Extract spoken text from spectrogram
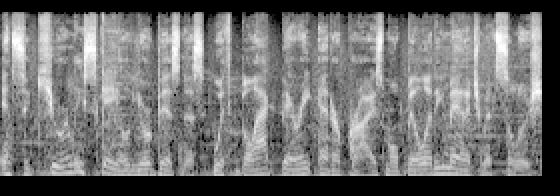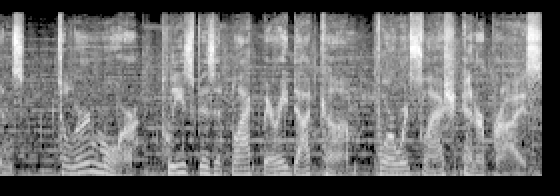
and securely scale your business with BlackBerry Enterprise Mobility Management Solutions. To learn more, please visit blackberry.com forward slash enterprise.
